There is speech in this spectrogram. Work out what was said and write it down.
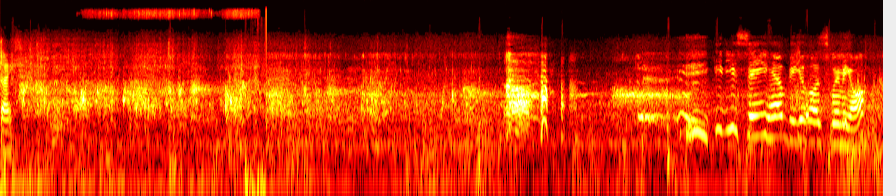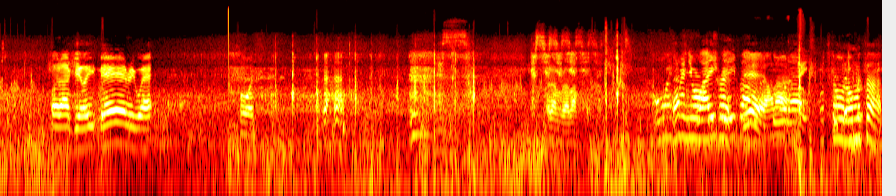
Thanks. Did you see how big it was swimming off? Well done, Gilly. Very wet. Boys. well done, brother. Always when you're on a trip. Yeah, I know. What's going on with that?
